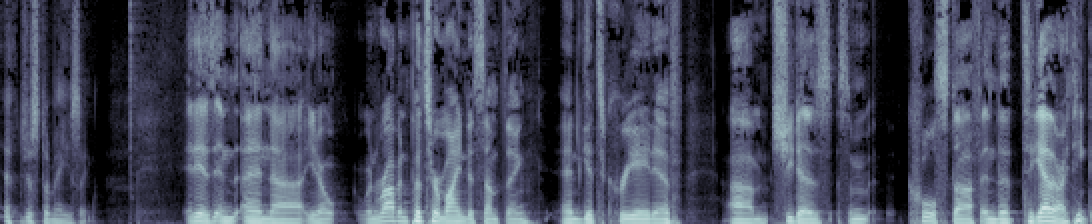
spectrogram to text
just amazing. It is, and and uh, you know when Robin puts her mind to something and gets creative, um, she does some cool stuff. And the together, I think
